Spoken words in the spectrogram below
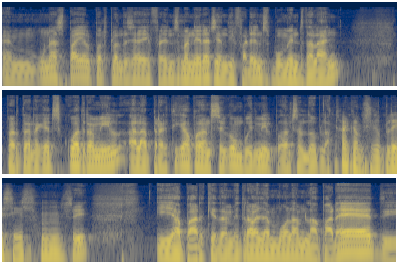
en un espai el pots plantejar de diferents maneres i en diferents moments de l'any, per tant, aquests 4.000 a la pràctica poden ser com 8.000, poden ser el doble. Clar, com si doblessis. Mm. Sí? I a part que també treballen molt amb la paret i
